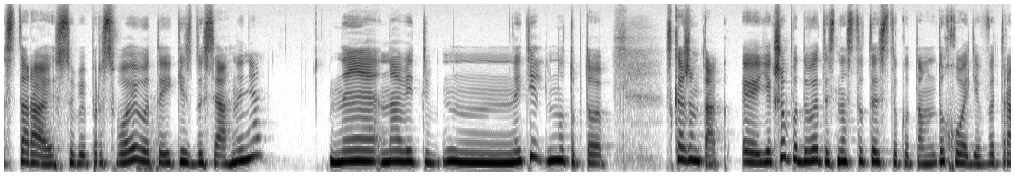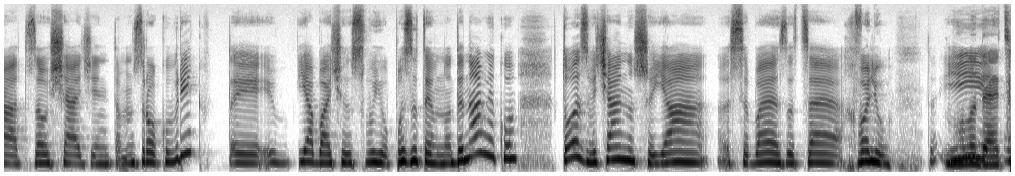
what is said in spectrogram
стараюсь собі присвоювати якісь досягнення. Не навіть не ті, ну тобто, скажімо так, е, якщо подивитись на статистику там доходів, витрат, заощаджень там з року в рік, я бачу свою позитивну динаміку, то звичайно, що я себе за це хвалю. І, Молодець.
